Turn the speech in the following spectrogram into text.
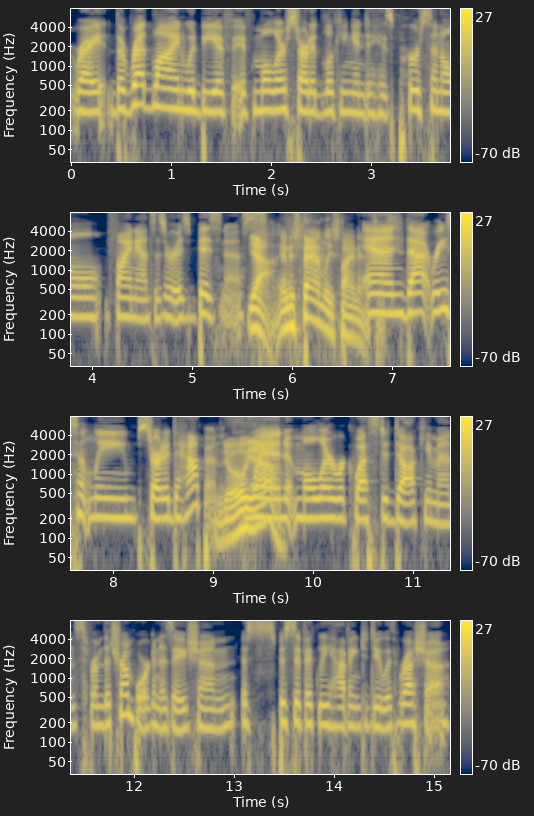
right? The red line would be if if Mueller started looking into his personal finances or his business. Yeah, and his family's finances. And that recently started to happen. Oh, yeah. When Mueller requested documents from the Trump organization, uh, specifically having to do with Russia.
